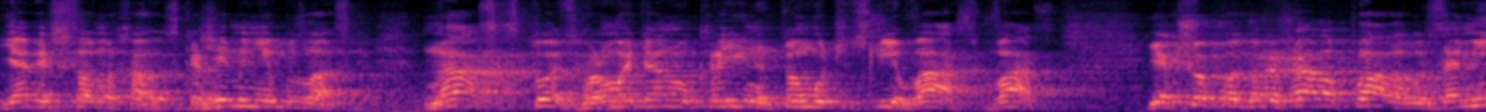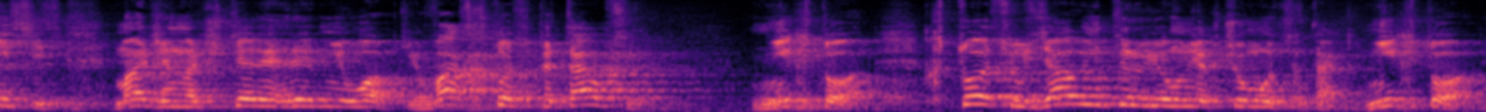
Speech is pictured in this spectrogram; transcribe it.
я Вячеслав Михайлович, скажи мені, будь ласка, нас, хтось, громадян України, в тому числі вас, вас, якщо подорожало паливо за місяць майже на 4 гривні в опті, вас хтось питався? Ніхто. Хтось узяв інтерв'ю, як чому це так? Ніхто.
